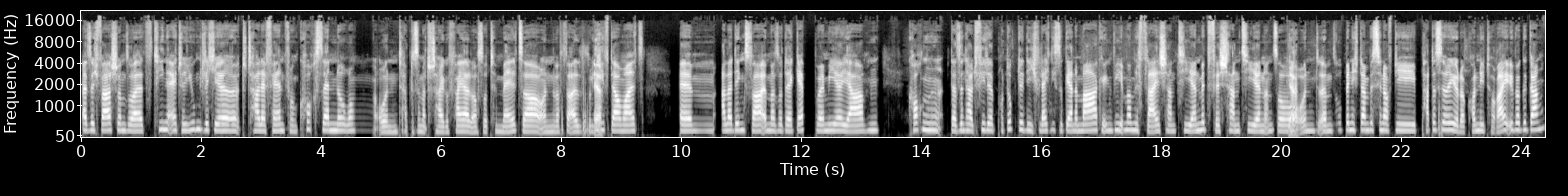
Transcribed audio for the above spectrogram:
Also ich war schon so als Teenager, Jugendliche totaler Fan von Kochsendungen und habe das immer total gefeiert, auch so Tim Melzer und was da alles so ja. lief damals. Ähm, allerdings war immer so der Gap bei mir, ja, hm, Kochen, da sind halt viele Produkte, die ich vielleicht nicht so gerne mag, irgendwie immer mit Fleisch hantieren, mit Fisch hantieren und so. Ja. Und ähm, so bin ich da ein bisschen auf die Patisserie oder Konditorei übergegangen.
